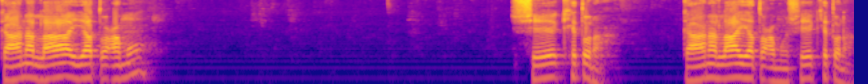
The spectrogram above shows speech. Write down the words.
কান আলা ইয়াত আমু সে খেত না। কান আলা ইয়াত আমু সে খেত না।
